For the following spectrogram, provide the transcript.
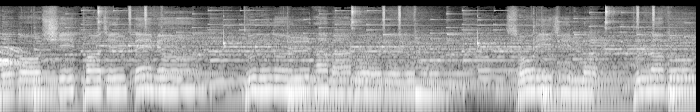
보고 싶어질 때면 두 눈을 감아버려요. 소리 질러 불러보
